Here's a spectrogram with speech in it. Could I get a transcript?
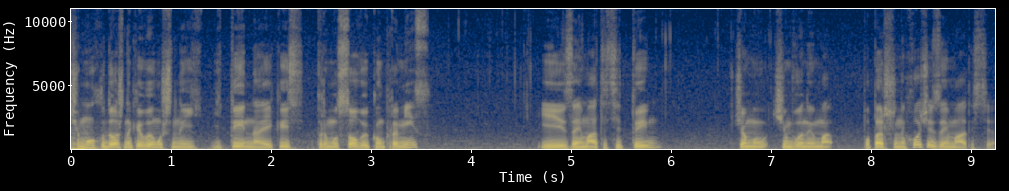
Чому художники вимушені йти на якийсь примусовий компроміс і займатися тим, чому, чим вони, ма- по-перше, не хочуть займатися,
